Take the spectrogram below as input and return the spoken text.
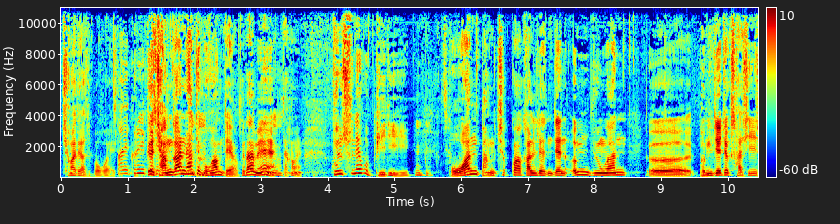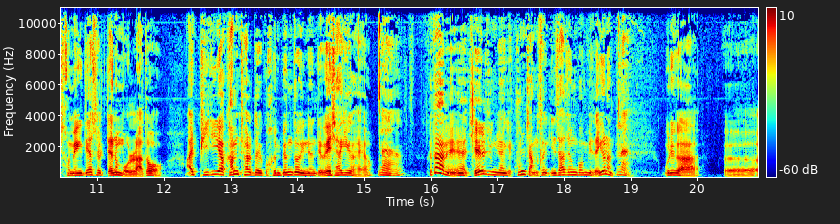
청와대 가서 보고해야 돼. 아니 그러니까 그래서 장관한테 보고하면 돼요. 그다음에 잠깐만요. 군 수뇌부 비리 보안 방첩과 관련된 엄중한 어, 범죄적 사실이 소명됐을 때는 몰라도 아니 비리야 감찰도 있고 헌병도 있는데 왜 자기가 해요? 네. 그다음에 제일 중요한 게 군 장성 인사 정보입니다. 이거는 네. 우리가 어,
